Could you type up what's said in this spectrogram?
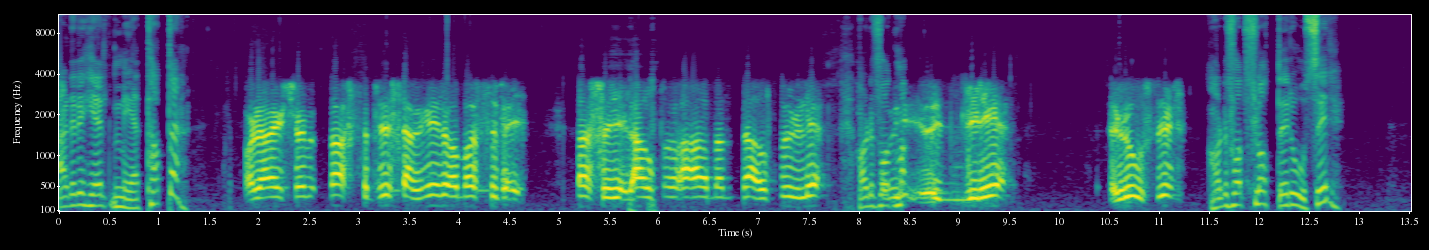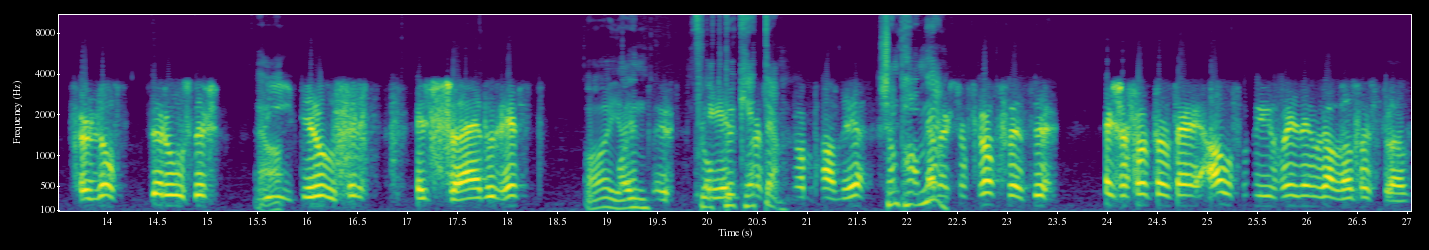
Er dere helt medtatte? Og det er så masse presanger og masse, masse alt, og alt mulig. Har du fått, Underlige roser, har du fått flotte roser? flotte roser, Ja. hvite roser, en svær bukett. Oi, en flott bukett, ja. Champagne. Champagne. Det er så flott, vet du. Det er så flott at det er altfor mye for en gammel førsteland.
